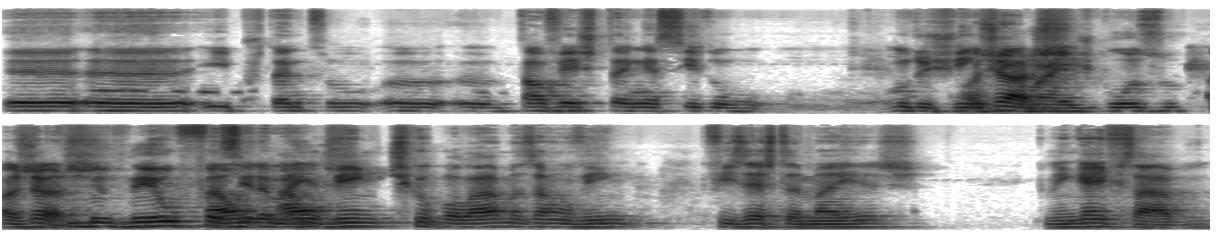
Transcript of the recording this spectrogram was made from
e, portanto, talvez tenha sido um dos vinhos oh, que mais gozo oh, Jorge, me deu fazer um, a meias. Há um vinho, desculpa lá, mas há um vinho que fizeste a meias, que ninguém sabe,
